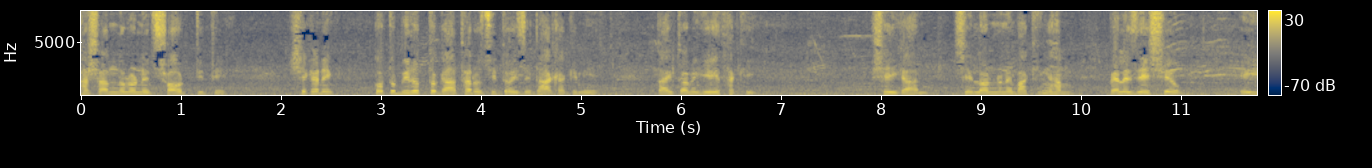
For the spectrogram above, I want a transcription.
ভাষা আন্দোলনের শহরটিতে। সেখানে কত বীরত্ব গাথা রচিত হয়েছে ঢাকাকে নিয়ে, তাই তো আমি গেয়ে থাকি। সেই গান, সেই লন্ডনে বাকিংহাম প্যালেজে এসেও, এই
